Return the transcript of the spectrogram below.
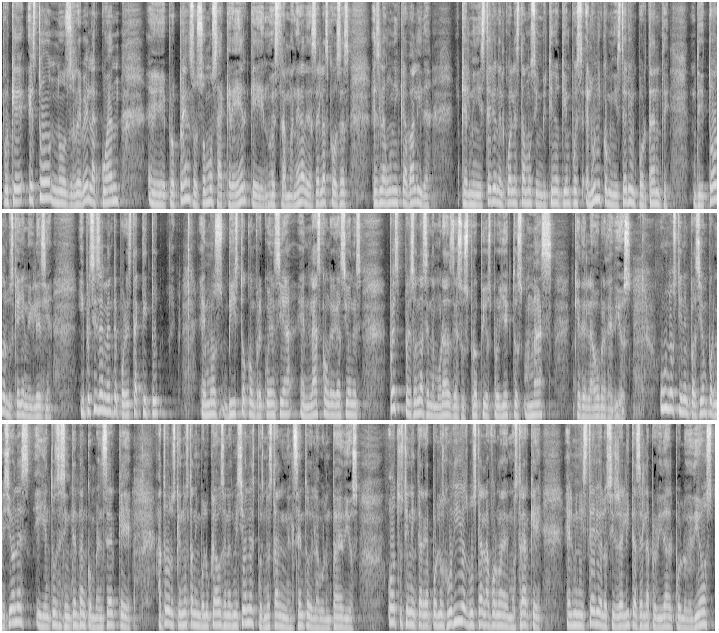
Porque esto nos revela cuán eh, propensos somos a creer que nuestra manera de hacer las cosas es la única válida que el ministerio en el cual estamos invirtiendo tiempo es el único ministerio importante de todos los que hay en la iglesia. Y precisamente por esta actitud hemos visto con frecuencia en las congregaciones pues personas enamoradas de sus propios proyectos más que de la obra de Dios. Unos tienen pasión por misiones y entonces intentan convencer que a todos los que no están involucrados en las misiones pues no están en el centro de la voluntad de Dios. Otros tienen carga por los judíos, buscan la forma de demostrar que el ministerio de los israelitas es la prioridad del pueblo de Dios.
